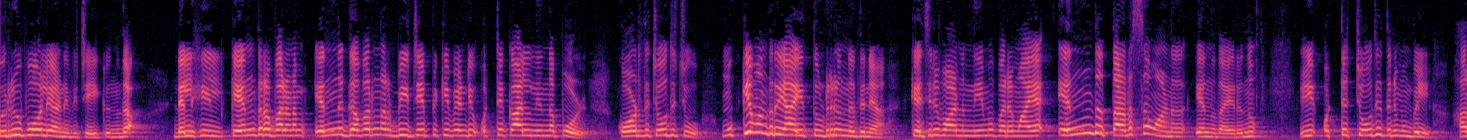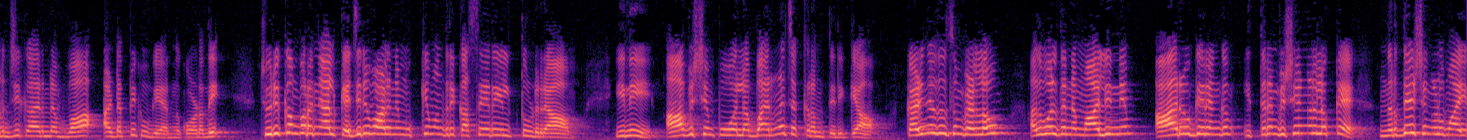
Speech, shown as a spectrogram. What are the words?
ഒരുപോലെയാണ് വിജയിക്കുന്നത്. ഡൽഹിയിൽ കേന്ദ്രഭരണം എന്ന് ഗവർണർ ബി ജെ പിക്ക് വേണ്ടി ഒറ്റക്കാലിൽ നിന്നപ്പോൾ കോടതി ചോദിച്ചു മുഖ്യമന്ത്രിയായി തുടരുന്നതിന് കെജ്രിവാളിന് നിയമപരമായ എന്ത് തടസ്സമാണ്? എന്നതായിരുന്നു. ഈ ഒറ്റ ചോദ്യത്തിന് മുമ്പിൽ ഹർജിക്കാരന്റെ വാ അടപ്പിക്കുകയായിരുന്നു കോടതി. ചുരുക്കം പറഞ്ഞാൽ കെജ്രിവാളിന് മുഖ്യമന്ത്രി കസേരയിൽ തുടരാം. ഇനി ആവശ്യം പോലെ ഭരണചക്രം തിരിക്കാം. കഴിഞ്ഞ ദിവസം വെള്ളവും അതുപോലെ തന്നെ മാലിന്യം ആരോഗ്യരംഗം ഇത്തരം വിഷയങ്ങളിലൊക്കെ നിർദ്ദേശങ്ങളുമായി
